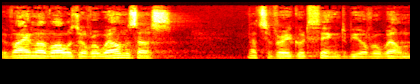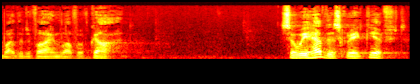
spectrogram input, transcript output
Divine love always overwhelms us. That's a very good thing to be overwhelmed by the divine love of God. So we have this great gift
